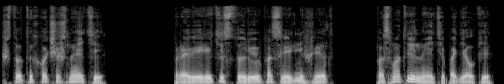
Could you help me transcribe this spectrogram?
Что ты хочешь найти? Проверить историю последних лет. Посмотри на эти поделки.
